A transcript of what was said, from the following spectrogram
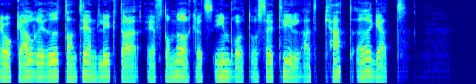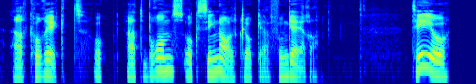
Åk aldrig utan tänd lykta efter mörkrets inbrott och se till att kattögat är korrekt och att broms och signalklocka fungerar. 10.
